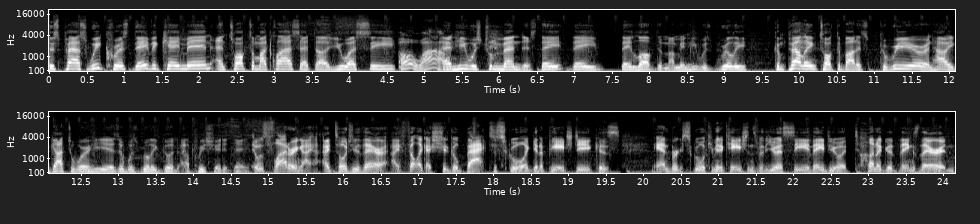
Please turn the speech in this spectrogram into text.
this past week, Chris, David came in and talked to my class at uh, USC. Oh wow! And he was tremendous. They they they loved him. I mean, he was really compelling. Talked about his career and how he got to where he is. It was really good. I appreciate it, Dave. It was flattering. I, I told you there. I felt like I should go back to school and get a PhD because Annenberg School of Communications with USC. They do a ton of good things there and.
